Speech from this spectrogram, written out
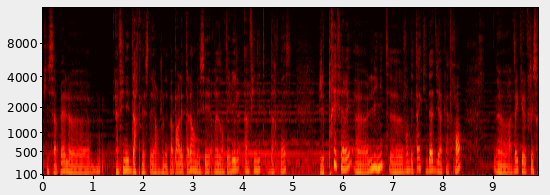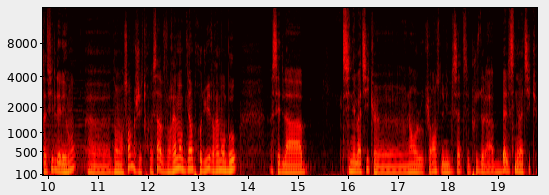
qui s'appelle Infinite Darkness. D'ailleurs, je n'en ai pas parlé tout à l'heure, mais c'est Resident Evil Infinite Darkness. J'ai préféré limite Vendetta qui date d'il y a 4 ans. avec Chris Redfield et Léon dans l'ensemble. J'ai trouvé ça vraiment bien produit, vraiment beau. C'est de la cinématique, là en l'occurrence 2017, c'est plus de la belle cinématique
